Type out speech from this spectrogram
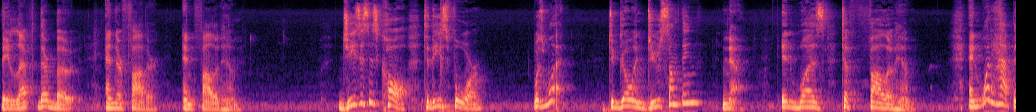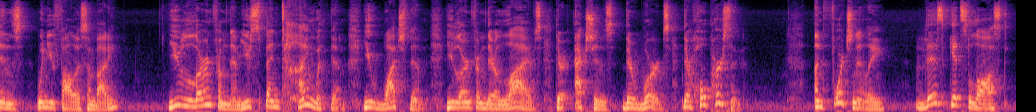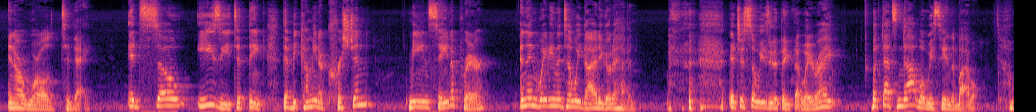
they left their boat and their father and followed him. Jesus' call to these four was what? To go and do something? No, it was to follow him. And what happens when you follow somebody? You learn from them. You spend time with them. You watch them. You learn from their lives, their actions, their words, their whole person. Unfortunately, this gets lost in our world today. It's so easy to think that becoming a Christian means saying a prayer and then waiting until we die to go to heaven. it's just so easy to think that way, right? But that's not what we see in the Bible.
